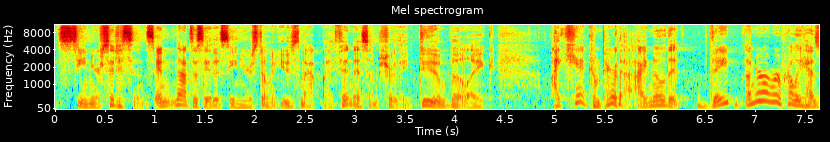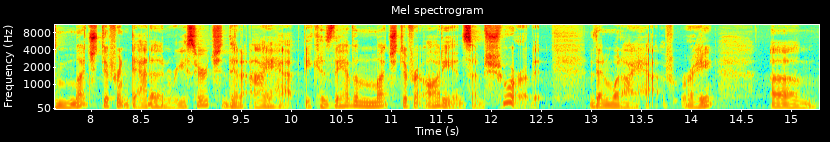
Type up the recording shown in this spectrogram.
senior citizens, and not to say that seniors don't use Map My Fitness, I'm sure they do, but like, I can't compare that. I know that they Under Armour probably has much different data and research than I have because they have a much different audience. I'm sure of it than what I have, right? Um,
